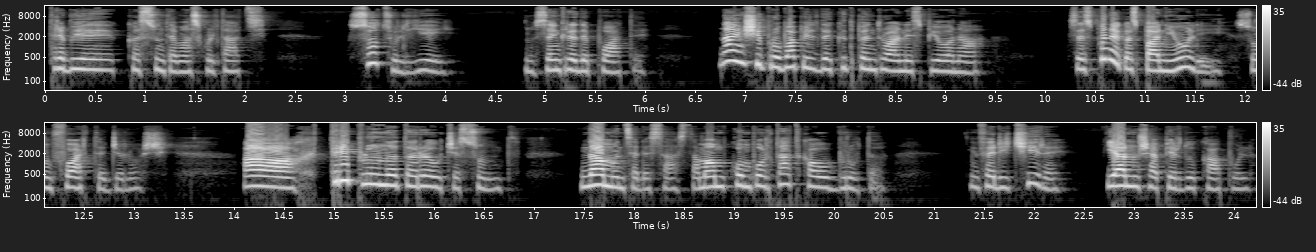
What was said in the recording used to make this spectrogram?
Trebuie că suntem ascultați. Soțul ei nu se încrede poate. N-ai și probabil decât pentru a ne spiona. Se spune că spaniolii sunt foarte geloși. Ah, triplu nătărău ce sunt! N-am înțeles asta, m-am comportat ca o brută. În fericire, ea nu și-a pierdut capul.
